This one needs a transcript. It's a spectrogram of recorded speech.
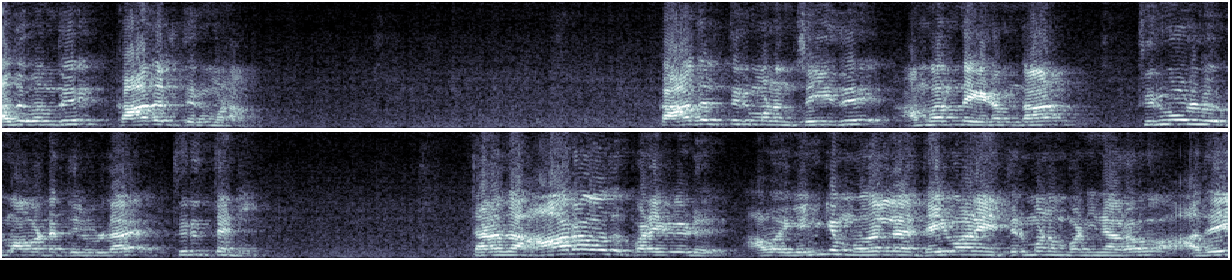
அது வந்து காதல் திருமணம். காதல் திருமணம் செய்து அமர்ந்த இடம்தான் திருவள்ளூர் மாவட்டத்தில் உள்ள திருத்தணி. தனது ஆறாவது படைவீடு. அவர் எங்கே முதல்ல தெய்வானையை திருமணம் பண்ணினாரோ அதே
